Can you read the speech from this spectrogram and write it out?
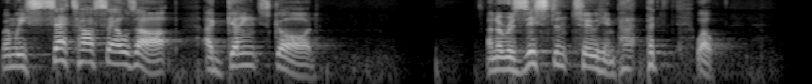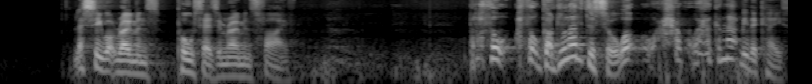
When we set ourselves up against God and are resistant to Him, well, let's see what Romans Paul says in Romans 5. But I thought, I thought God loved us all. What, how, how can that be the case?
